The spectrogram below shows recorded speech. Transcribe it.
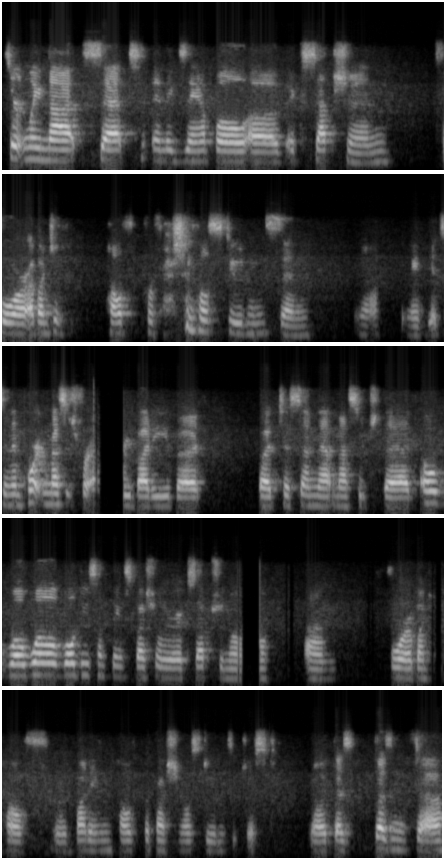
certainly not set an example of exception for a bunch of health professional students. And you know, I mean, it's an important message for everybody, but but to send that message that oh well we'll we'll do something special or exceptional um, for a bunch of health or budding health professional students, it just you know, it does doesn't uh,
